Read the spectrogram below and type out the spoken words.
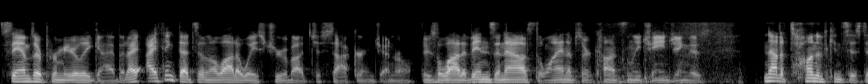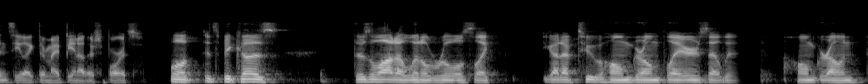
Sam's our Premier League guy, but I, I think that's in a lot of ways true about just soccer in general. There's a lot of ins and outs. The lineups are constantly changing. There's not a ton of consistency like there might be in other sports. Well, it's because there's a lot of little rules. Like you gotta have two homegrown players at le- homegrown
